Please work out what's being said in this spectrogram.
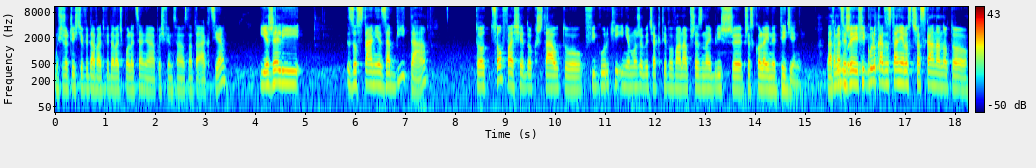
Musisz oczywiście wydawać, wydawać polecenia, poświęcając na to akcję. Jeżeli zostanie zabita, to cofa się do kształtu figurki i nie może być aktywowana przez najbliższy, przez kolejny tydzień. Natomiast mówię- jeżeli figurka zostanie roztrzaskana, no to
